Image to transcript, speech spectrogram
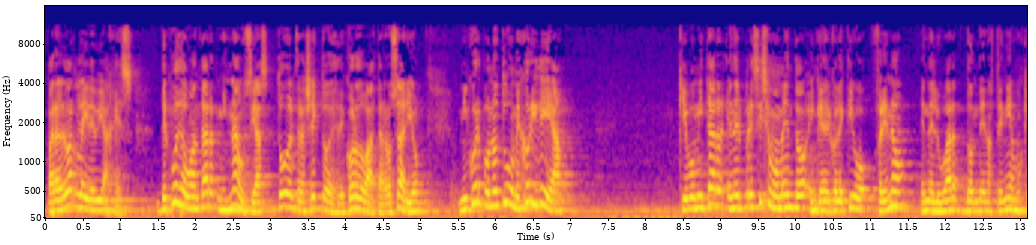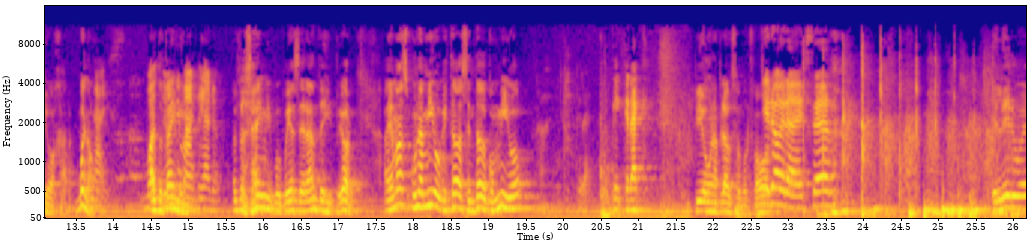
Para el Barley de viajes. Después de aguantar mis náuseas todo el trayecto desde Córdoba hasta Rosario, mi cuerpo no tuvo mejor idea que vomitar en el preciso momento en que el colectivo frenó en el lugar donde nos teníamos que bajar. Bueno, Nice. Alto timing. última, claro. Alto timing, pues podía ser antes y peor. Además, un amigo que estaba sentado conmigo, Crack. Qué crack. pido un aplauso, por favor. Quiero agradecer. El héroe,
